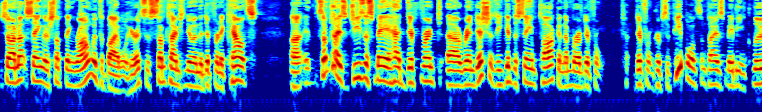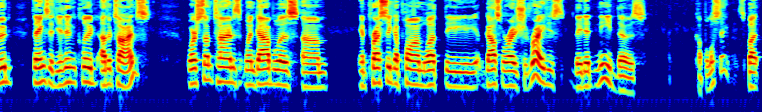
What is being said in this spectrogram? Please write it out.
so I'm not saying there's something wrong with the Bible here. It's just sometimes, you know, in the different accounts, uh, it, sometimes Jesus may have had different uh, renditions. He'd give the same talk a number of different different groups of people, and sometimes maybe include things that he didn't include other times, or sometimes when God was um, impressing upon what the gospel writers should write, they didn't need those couple of statements. But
